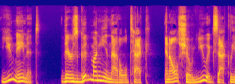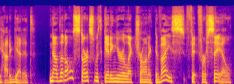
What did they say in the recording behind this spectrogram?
you name it, there's good money in that old tech, and I'll show you exactly how to get it. Now, that all starts with getting your electronic device fit for sale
